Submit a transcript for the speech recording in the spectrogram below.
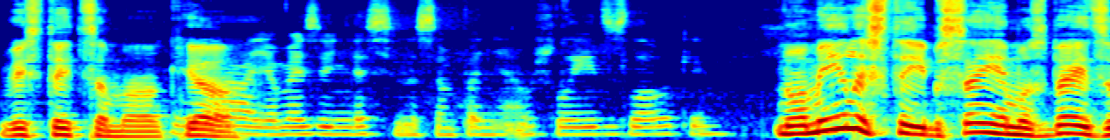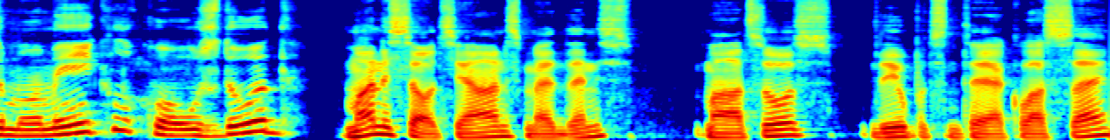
Visticamāk, jā. jā, jo mēs viņu nesen esam paņēmuši līdzi laukiem. No mīlestības ejam uz beidzamo mīklu, ko uzdod. Mani sauc Jānis Medenis, mācos 12. klasē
